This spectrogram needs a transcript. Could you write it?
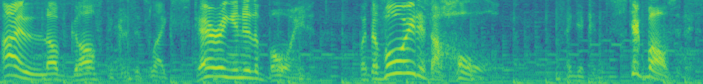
I love golf because it's like staring into the void. But the void is a hole, and you can stick balls in it.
